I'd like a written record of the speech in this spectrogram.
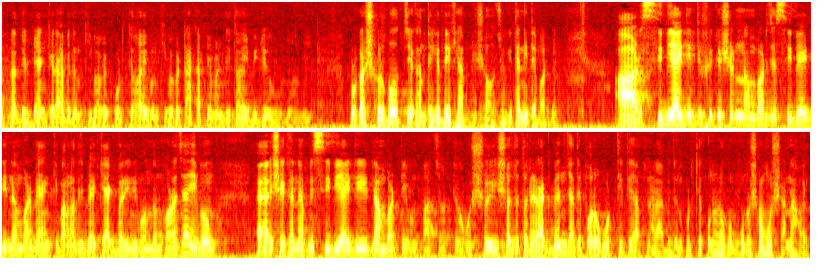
আপনাদের ব্যাংকের আবেদন কীভাবে করতে হয় এবং কীভাবে টাকা পেমেন্ট দিতে হয় এই ভিডিওগুলো আমি প্রকাশ করব, যেখান থেকে দেখে আপনি সহযোগিতা নিতে পারবেন। আর সিবি আইডেন্টিফিকেশন নাম্বার যে সিবিআইডি নাম্বার ব্যাংকে, বাংলাদেশ ব্যাংকে একবারই নিবন্ধন করা যায় এবং সেখানে আপনি সিবিআইডি নাম্বারটি এবং পাসওয়ার্ডটি অবশ্যই সচেতনে রাখবেন যাতে পরবর্তীতে আপনার আবেদন করতে কোনো রকম কোনো সমস্যা না হয়।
